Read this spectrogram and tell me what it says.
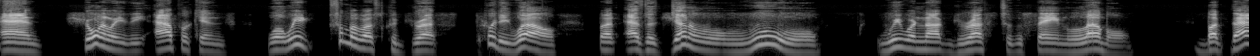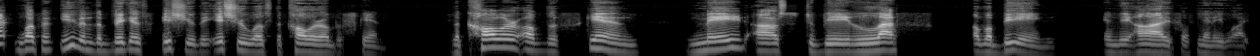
And surely the Africans, well, we some of us could dress pretty well, but as a general rule, we were not dressed to the same level but that wasn't even the biggest issue. The issue was the color of the skin. The color of the skin made us to be less of a being in the eyes of many whites.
